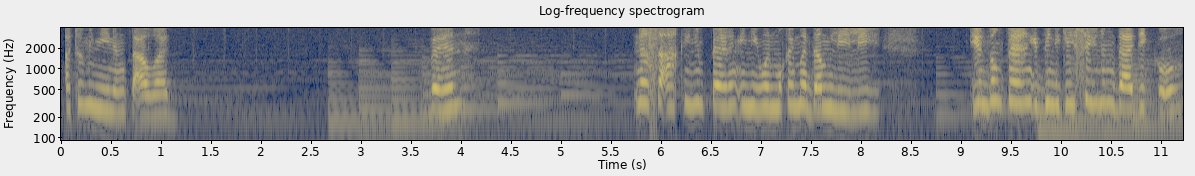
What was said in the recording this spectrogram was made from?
At humingi ng tawad. Ben, nasa akin yung perang iniwan mo kay Madam Lily. Yun bang perang ibinigay sa iyo ng daddy ko?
